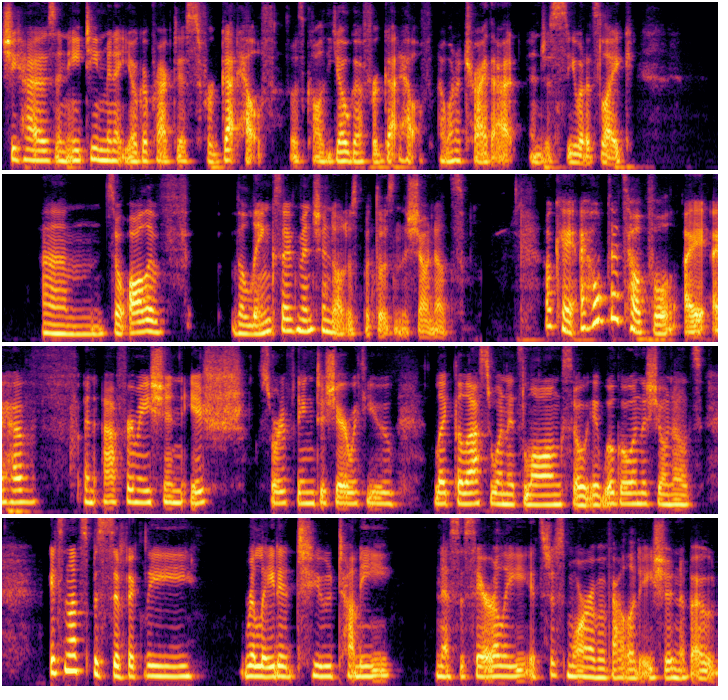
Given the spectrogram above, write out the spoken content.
She has an 18 minute yoga practice for gut health. So it's called Yoga for Gut Health. I want to try that and just see what it's like. Um, so all of the links I've mentioned, I'll just put those in the show notes. Okay, I hope that's helpful. I, I have an affirmation ish sort of thing to share with you. Like the last one, it's long, so it will go in the show notes. It's not specifically related to tummy necessarily, it's just more of a validation about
